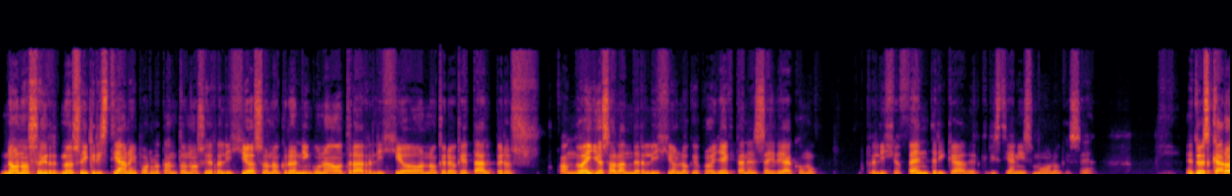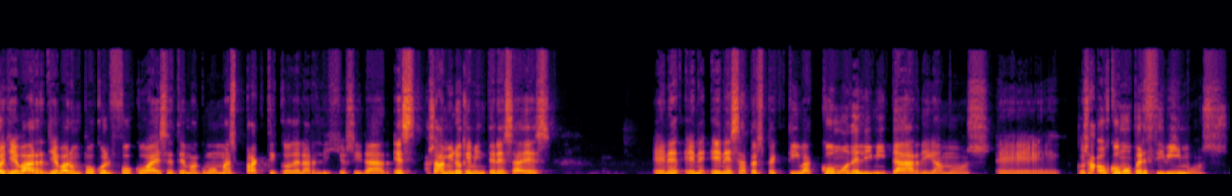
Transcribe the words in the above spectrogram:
no, no soy, no soy cristiano y por lo tanto no soy religioso, no creo en ninguna otra religión, no creo que tal, pero cuando ellos hablan de religión lo que proyectan es esa idea como religiocéntrica del cristianismo o lo que sea. Entonces, claro, llevar, llevar un poco el foco a ese tema como más práctico de la religiosidad es, o sea, a mí lo que me interesa es e, en, esa perspectiva, cómo delimitar, digamos, eh, o, cómo percibimos,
